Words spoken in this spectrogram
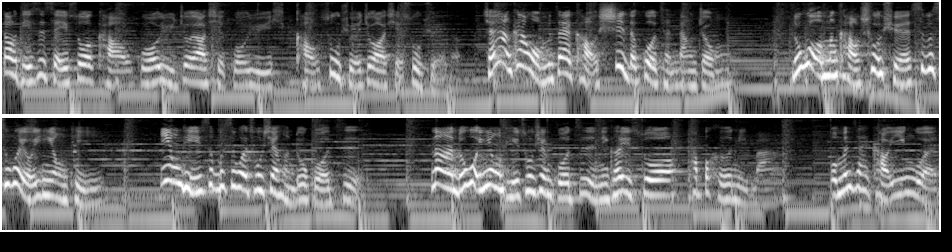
到底是谁说考国语就要写国语，考数学就要写数学的？想想看，我们在考试的过程当中，如果我们考数学，是不是会有应用题？应用题是不是会出现很多国字？那如果应用题出现国字，你可以说它不合理吗？我们在考英文、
